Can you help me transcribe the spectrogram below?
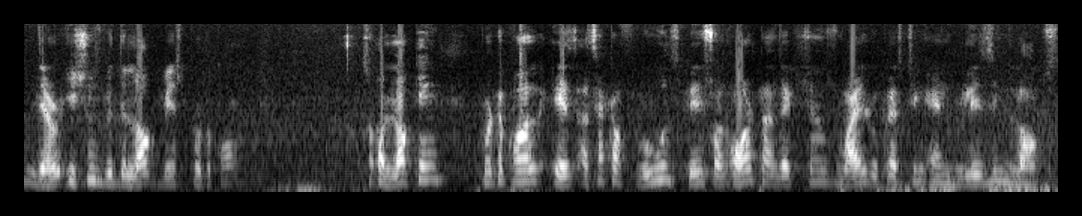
there are issues with the lock based protocol. So a locking protocol is a set of rules based on all transactions while requesting and releasing locks.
